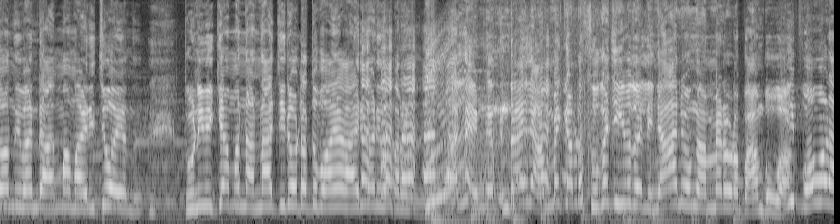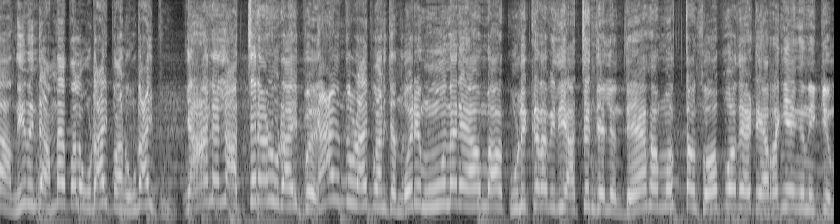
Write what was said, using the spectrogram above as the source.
തോന്നി ഇവന്റെ അമ്മ മരിച്ചു പോയെന്ന് തുണി വിൽക്കാൻ വന്ന അണ്ണാച്ചിരോട്ടത്ത് പോയ കാര്യമാണ് ഇവൻ പറയുന്നത്. അല്ല എങ്ങ- എന്തായാലും അമ്മയ്ക്ക് അവിടെ സുഖജീവിതമല്ലേ? ഞാനും അങ്ങ് അമ്മയുടെ കൂടെ പാമ്പ് പോവാ. നീ പോവടാ. നീ നിന്റെ അമ്മയെ പോലെ ഉടായ്പാണ് ഉടായ്പ്. ഞാനല്ല അച്ഛനാണ് ഉടായ്പ്. ഞാൻ എന്ത് ഉടായ്പ് കാണിച്ചെന്ന്? ഒരു മൂന്നര ആകുമ്പോ ആ കുളിക്കട വിധി അച്ഛൻ ചെല്ലും. ദേഹം മൊത്തം സോപ്പോതായിട്ട് ഇറങ്ങി അങ്ങ് നിൽക്കും.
